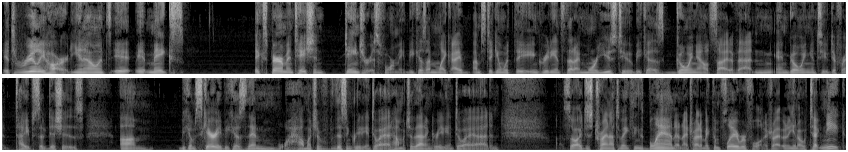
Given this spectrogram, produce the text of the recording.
It's really hard. You know, it's it it makes experimentation dangerous for me because I'm like I I'm sticking with the ingredients that I'm more used to because going outside of that and, and going into different types of dishes um, becomes scary because then how much of this ingredient do I add? How much of that ingredient do I add? And so I just try not to make things bland and I try to make them flavorful and I try you know technique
